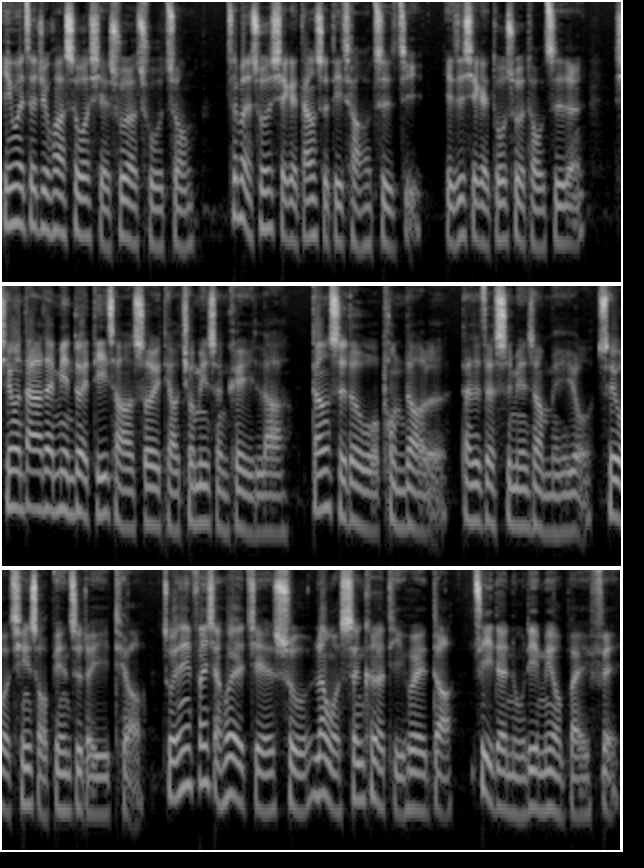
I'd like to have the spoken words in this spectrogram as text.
因为这句话是我写书的初衷。这本书是写给当时低潮的自己，也是写给多数的投资人，希望大家在面对低潮的时候，一条救命绳可以拉。当时的我碰到了，但是在市面上没有，所以我亲手编织了一条。昨天分享会的结束，让我深刻的体会到自己的努力没有白费。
